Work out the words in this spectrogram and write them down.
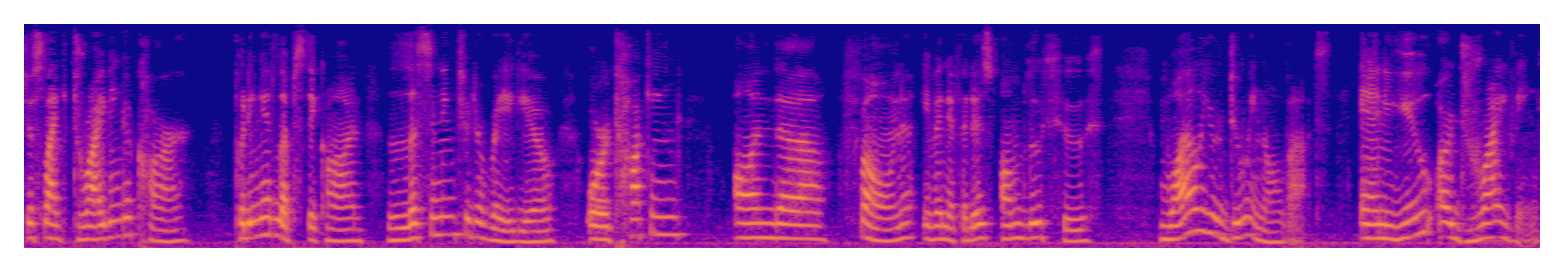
just like driving a car, putting a lipstick on, listening to the radio, or talking on the phone, even if it is on Bluetooth, while you're doing all that, and you are driving,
